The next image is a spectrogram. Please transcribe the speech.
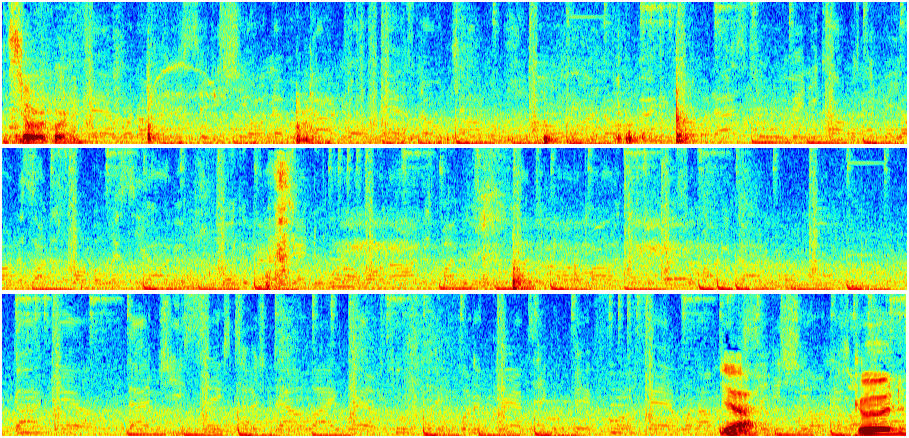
It's still recording. Yeah. Good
